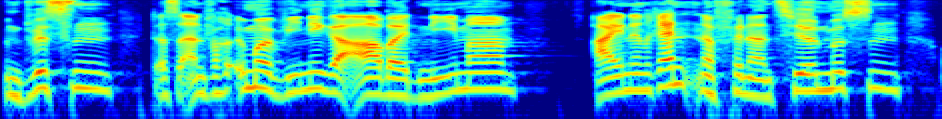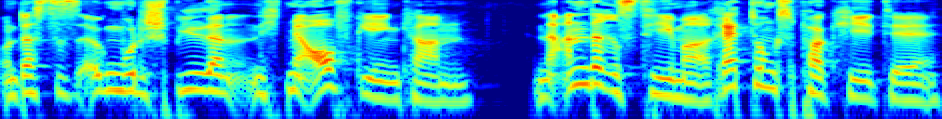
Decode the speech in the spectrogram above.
und wissen, dass einfach immer weniger Arbeitnehmer einen Rentner finanzieren müssen und dass das irgendwo das Spiel dann nicht mehr aufgehen kann. Ein anderes Thema, Rettungspakete.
